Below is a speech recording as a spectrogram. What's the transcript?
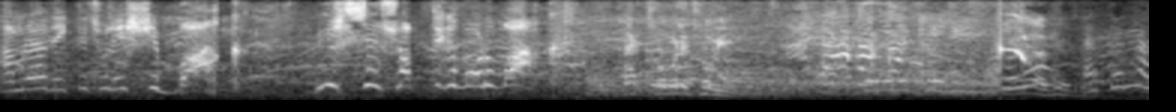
আমরা দেখতে চলে এসেছি বাঘ বিশ্বের সব থেকে বড় বাঘ। একশো বলে ছবি। ছবি একটা না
